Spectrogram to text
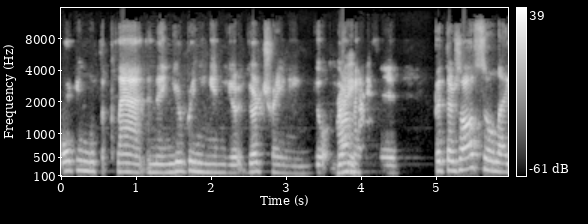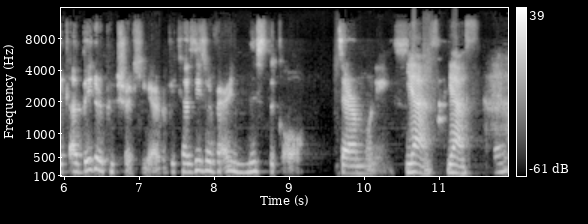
working with the plant and then you're bringing in your your training your, your Right. medicine but there's also like a bigger picture here because these are very mystical ceremonies Yes, yes. Right.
